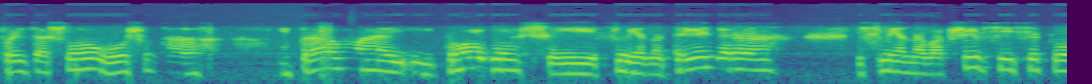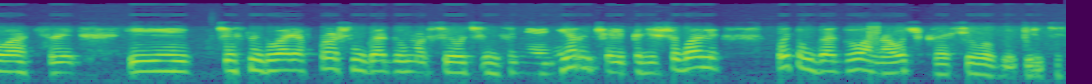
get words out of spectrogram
произошло, в общем-то, и травма, и проигрыш, и смена тренера, и смена вообще всей ситуации. И Честно говоря, в прошлом году мы все очень за нее нервничали, переживали. В этом году она очень красиво выглядит.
